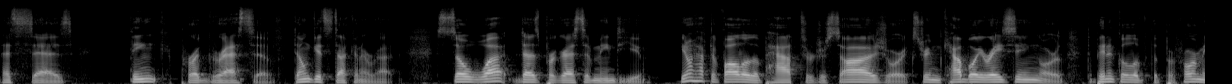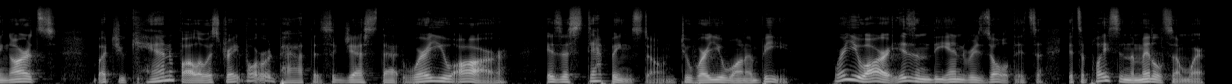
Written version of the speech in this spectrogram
that says, think progressive. Don't get stuck in a rut. So, what does progressive mean to you? You don't have to follow the path to dressage or extreme cowboy racing or the pinnacle of the performing arts, but you can follow a straightforward path that suggests that where you are is a stepping stone to where you want to be. Where you are isn't the end result. It's a it's a place in the middle somewhere.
